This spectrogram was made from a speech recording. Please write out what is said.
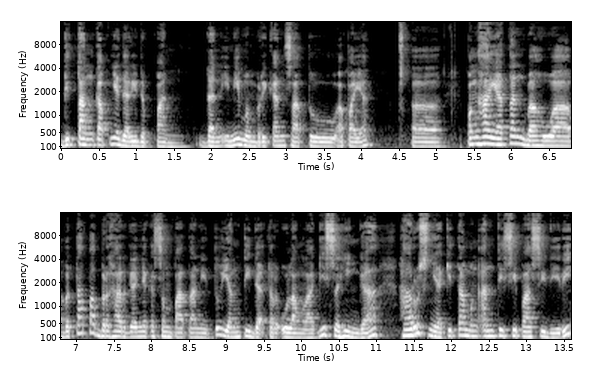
ditangkapnya dari depan dan ini memberikan satu apa ya uh, penghayatan bahwa betapa berharganya kesempatan itu yang tidak terulang lagi sehingga harusnya kita mengantisipasi diri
